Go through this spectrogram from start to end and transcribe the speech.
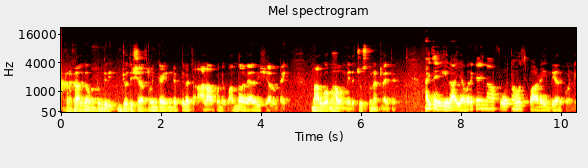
రకరకాలుగా ఉంటుంది. ఇది జ్యోతిష్ శాస్త్రం ఇంకా ఇండెప్త్గా చాలా కొన్ని వందల వేల విషయాలు ఉంటాయి. నాలుగో భావం మీద చూసుకున్నట్లయితే. అయితే ఇలా ఎవరికైనా ఫోర్త్ హౌస్ పాడైంది అనుకోండి.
